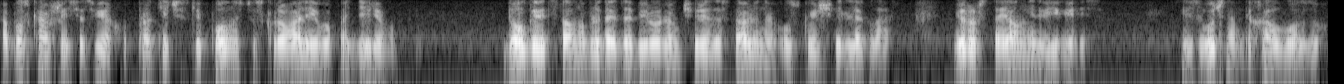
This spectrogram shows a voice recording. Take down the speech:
опускавшиеся сверху, практически полностью скрывали его под деревом. Долговец стал наблюдать за Бюрером через оставленную узкую щель для глаз. Бюрер стоял, не двигаясь, и звучно вдыхал воздух,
